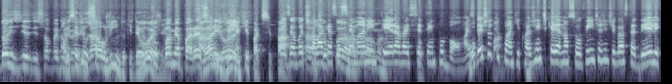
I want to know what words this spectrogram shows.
dois dias de sol para impermeabilizar. Não, você viu o sol lindo que deu e hoje? O Tupã me aparece. Agora ele vem aqui participar. Pois eu vou te ah, falar Tupã, que essa semana toma. inteira vai ser tempo bom. Mas Opa. deixa o Tupã aqui com a gente, que ele é nosso ouvinte, a gente gosta dele.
